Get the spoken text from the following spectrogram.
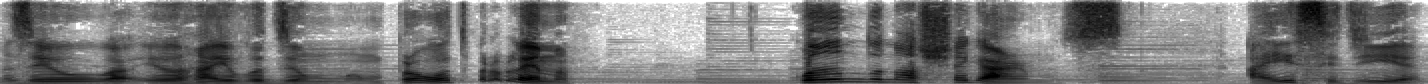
Mas eu, eu, eu vou dizer um, um outro problema. Quando nós chegarmos a esse dia,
